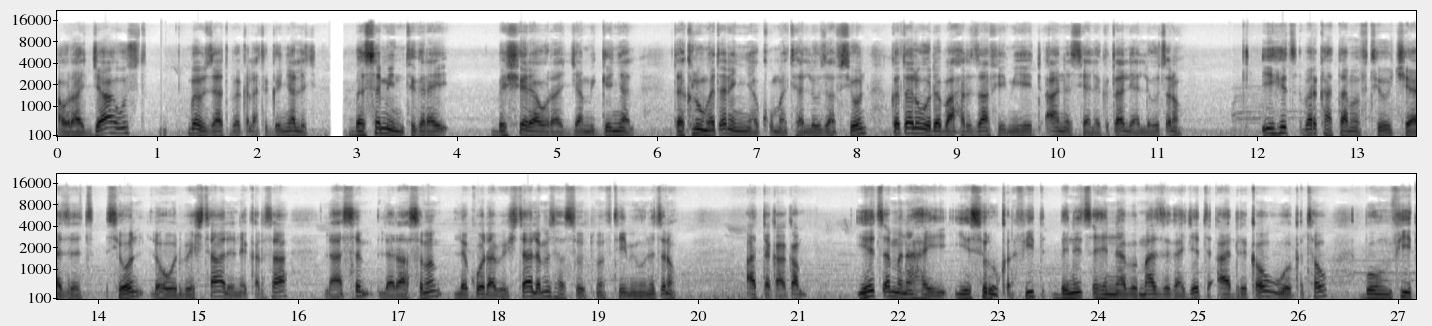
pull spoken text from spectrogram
አውራጃ ውስጥ በብዛት በቅላ ትገኛለች። በሰሜን ትግራይ በሽሬ አውራጃም ይገኛል። ተክሉ መጠነኛ ቁመት ያለው ዛፍ ሲሆን ቅጠሉ ወደ ባህር ዛፍ የሚሄድ አነስ ያለ ቅጠል ያለው እጽ ነው። ይህ እጽ በርካታ መፍትሄዎች የያዘ እጽ ሲሆን ለሆድ በሽታ፣ ለነቀርሳ፣ ለአስም፣ ለራስ ህመም፣ ለቆዳ በሽታ ለመሳሰሉት መፍትሄ የሚሆን እጽ ነው። አጠቃቀም መናሄ የስሩ ቅርፊት በንጽህና በማዘጋጀት አድርቀው ወቅተው በወንፊት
